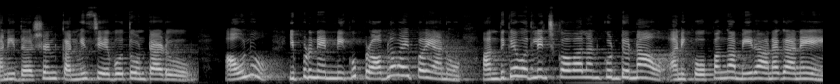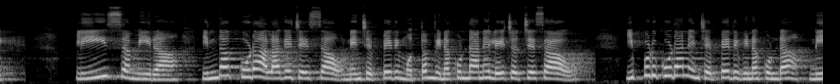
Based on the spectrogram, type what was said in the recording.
అని దర్శన్ కన్విన్స్ చేయబోతూ ఉంటాడు. అవును ఇప్పుడు నేను నీకు ప్రాబ్లం అయిపోయాను అందుకే వదిలించుకోవాలనుకుంటున్నావు అని కోపంగా మీరా అనగానే ప్లీజ్ సమీరా ఇందాక కూడా అలాగే చేశావు నేను చెప్పేది మొత్తం వినకుండానే లేచొచ్చేశావు. ఇప్పుడు కూడా నేను చెప్పేది వినకుండా నీ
